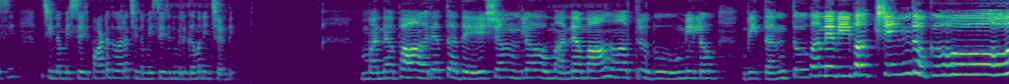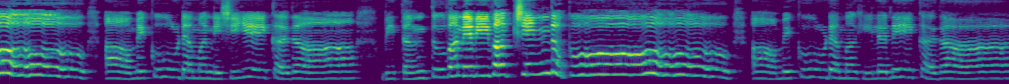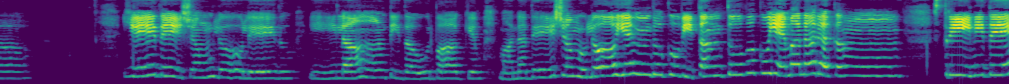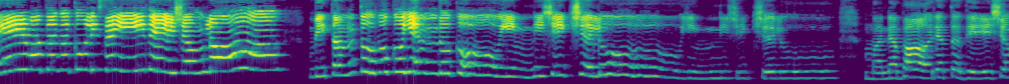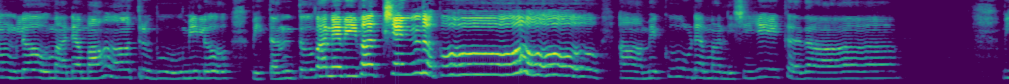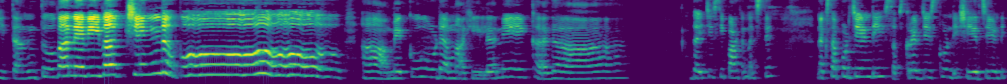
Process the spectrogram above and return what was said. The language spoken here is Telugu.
చేసి చిన్న మెసేజ్ పాట ద్వారా చిన్న మెసేజ్ని మీరు గమనించండి. మన భారతదేశంలో మన మాతృభూమిలో వితంతువన వివక్షెందుకు. ఆమె కూడా మనిషియే కదా. వితంతువన వివక్షెందుకు. ఆమె కూడా మహిళనే కదా. ఏ దేశంలో లేదు ఇలాంటి దౌర్భాగ్యం. మన దేశములో ఎందుకు వితంతువుకు యమనరకం? స్త్రీని దేవతగా కొలిసే ఈ దేశంలో వితంతువుకు ఎందుకు ఇన్ని శిక్షలు? దీక్షలు. మన భారతదేశంలో మన మాతృభూమిలో వితంతువన వివక్షెందుకు? ఆమె కూడా మనిషియే కదా. వితంతువన వివక్షెందుకు? ఆమె కూడా మహిళనే కదా. దయచేసి పాట నచ్చితే నాకు సపోర్ట్ చేయండి సబ్స్క్రైబ్ చేసుకోండి షేర్ చేయండి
